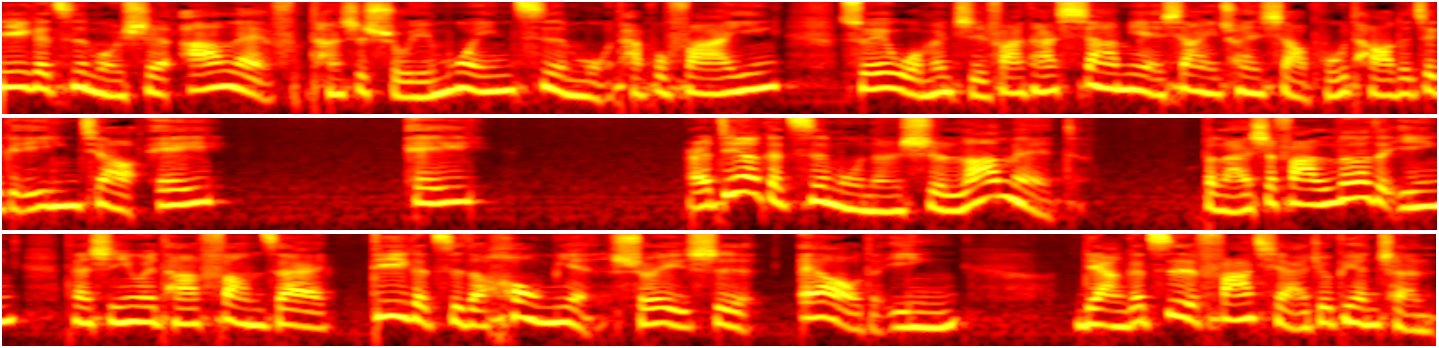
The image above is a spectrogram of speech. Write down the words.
第一个字母是 aleph，它是属于末音字母，它不发音，所以我们只发它下面像一串小葡萄的这个音叫 a，a。而第二个字母呢是 lamed，本来是发了的音，但是因为它放在第一个字的后面，所以是 l 的音。两个字发起来就变成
